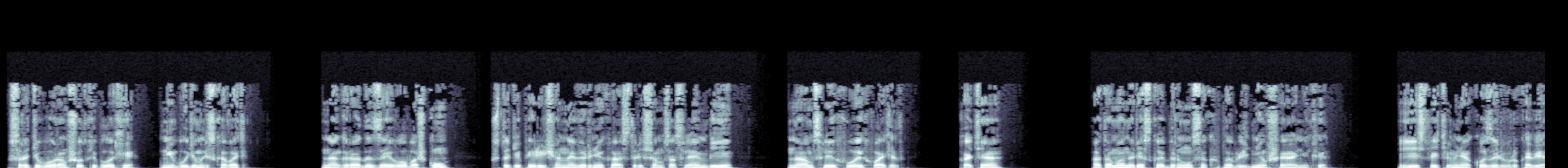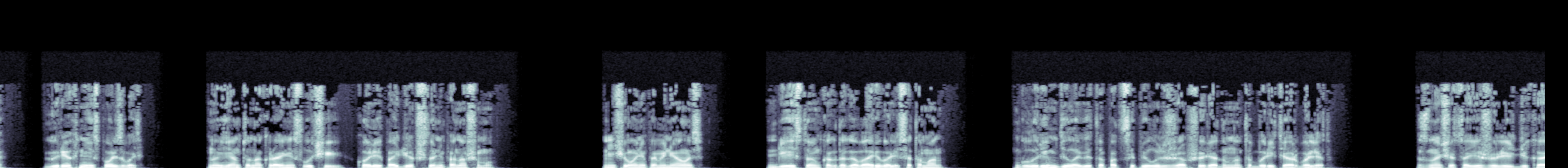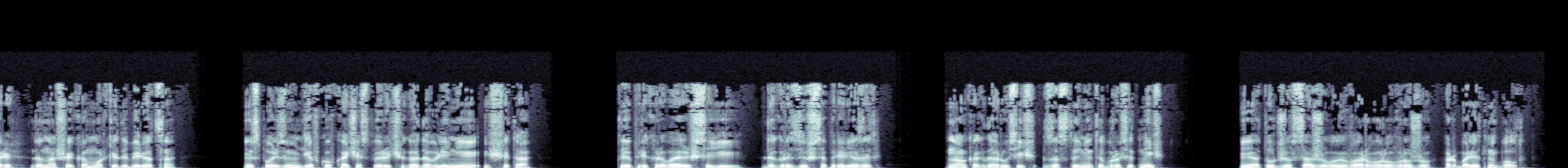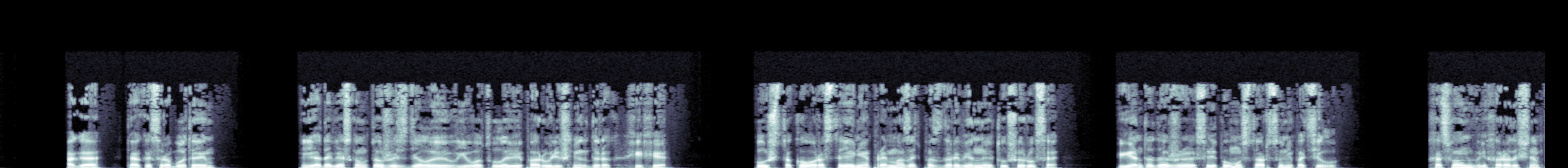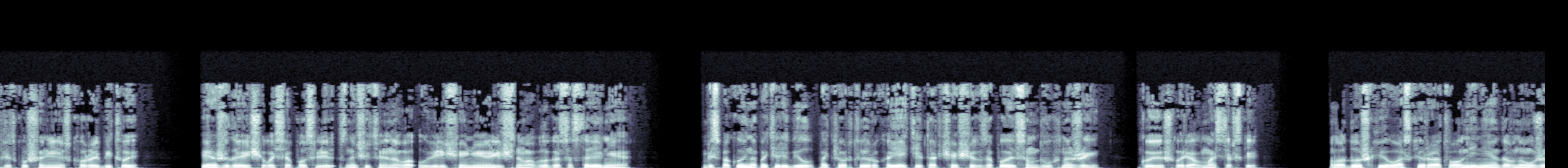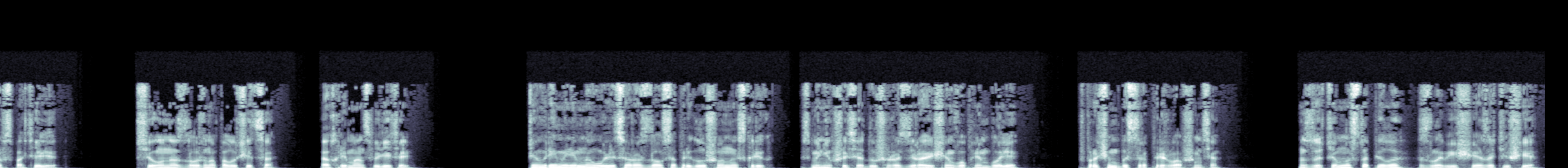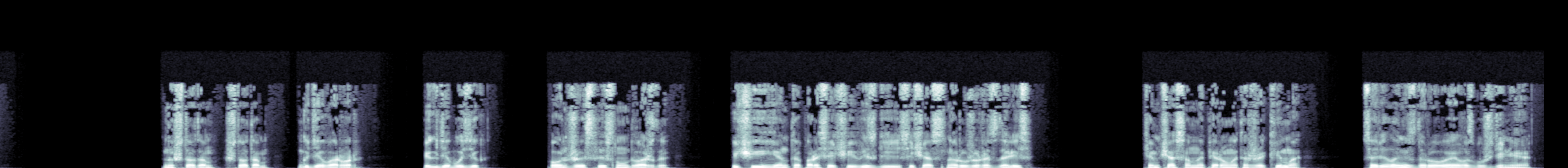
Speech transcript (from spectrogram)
«С Ратибором шутки плохи, не будем рисковать. Награды за его башку, что теперь еще наверняка стрясем со слямбии, нам с лихвой хватит. Хотя...» Атаман резко обернулся к побледневшей Анике. «Есть ведь у меня козырь в рукаве. Грех не использовать. Но Янту на крайний случай, коли пойдет что не по-нашему». «Ничего не поменялось. Действуем, как договаривались, атаман». Гулрим деловито подцепил лежавший рядом на табурете арбалет. «Значит, а ежели дикарь до нашей коморки доберется, используем девку в качестве рычага давления и щита. Ты прикрываешься ей, догрозишься прирезать. Ну а когда Русич застынет и бросит меч, я тут же всаживаю варвару в рожу арбалетный болт. Ага, так и сработаем. Я довеском тоже сделаю в его тулове пару лишних дырок, хе-хе. Уж с такого расстояния промазать по здоровенной туше руса Янта даже слепому старцу не под силу. Хасван в лихорадочном предвкушении скорой битвы и ожидающегося после значительного увеличения личного благосостояния беспокойно потеребил потертые рукояти торчащих за поясом двух ножей, кои швырял мастерски. Ладошки у Аскера от волнения давно уже вспотели. Все у нас должно получиться. Ахриман свидетель. Тем временем на улице раздался приглушенный скрик, сменившийся душераздирающим воплем боли, впрочем, быстро прервавшимся. Затем наступило зловещее затишье. «Ну что там, что там? Где варвар? И где Бузик? Он же свистнул дважды, и чьи ента поросячьи визги сейчас снаружи раздались?» Тем часом на первом этаже Кима царило нездоровое возбуждение —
